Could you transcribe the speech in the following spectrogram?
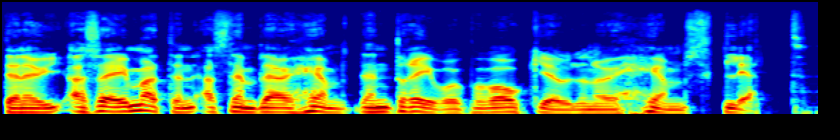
Den är ju, alltså i och med att den, alltså den blir hem, den driver på bakhjulen och är hemskt lätt.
